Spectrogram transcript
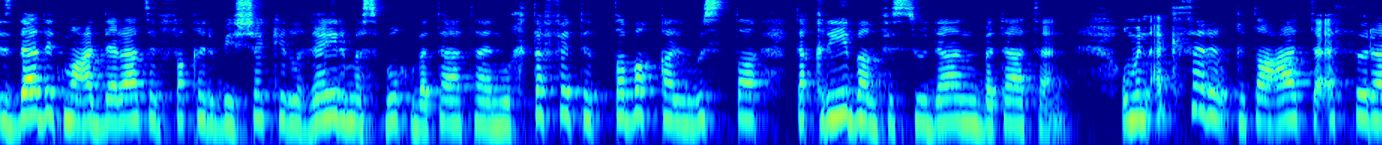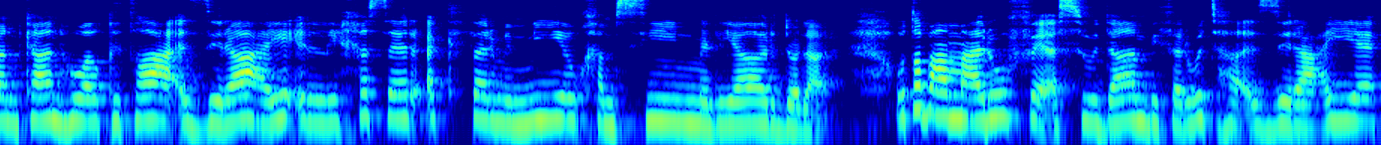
ازدادت معدلات الفقر بشكل غير مسبوق بتاتا واختفت الطبقة الوسطى تقريبا في السودان بتاتا. ومن أكثر القطاعات تأثرا كان هو القطاع الزراعي اللي خسر أكثر من 150 مليار دولار. وطبعا معروفة السودان بثروتها الزراعية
